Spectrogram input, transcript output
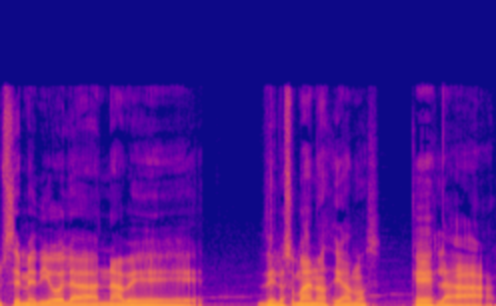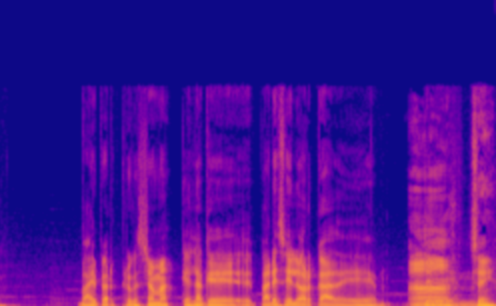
se me dio la nave de los humanos, digamos, que es la Viper, creo que se llama, que es la que parece el orca de, Ah, de- sí.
